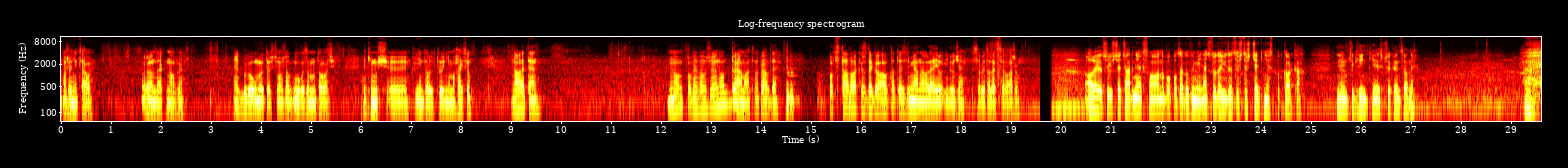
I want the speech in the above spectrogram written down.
może niecałe. Wygląda jak nowy. Jakby go umył, to jeszcze można było go zamontować jakiemuś yy, klientowi, który nie ma hajsu. No ale ten no, powiem wam, że no dramat, naprawdę. Podstawa każdego auta to jest wymiana oleju i ludzie sobie to lekceważą. Olej oczywiście czarny jak smoła, no bo po co go wymieniać? Tutaj widzę coś też cieknie spod korka. Nie wiem czy gwint nie jest przekręcony. Ech,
